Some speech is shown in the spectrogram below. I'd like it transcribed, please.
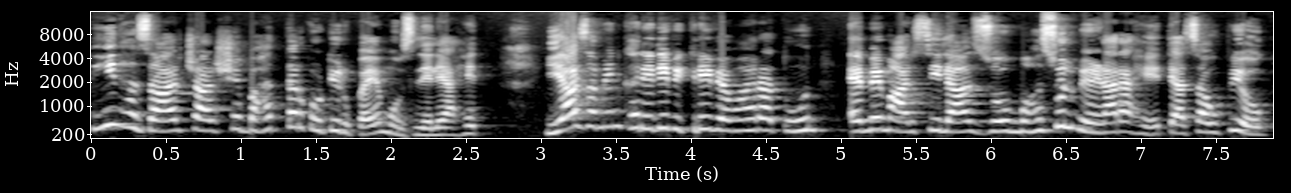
तीन हजार चारशे बहात्तर कोटी रुपये मोजलेले आहेत. या जमीन खरेदी विक्री व्यवहारातून एम एम आर सी ला जो महसूल मिळणार आहे त्याचा उपयोग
